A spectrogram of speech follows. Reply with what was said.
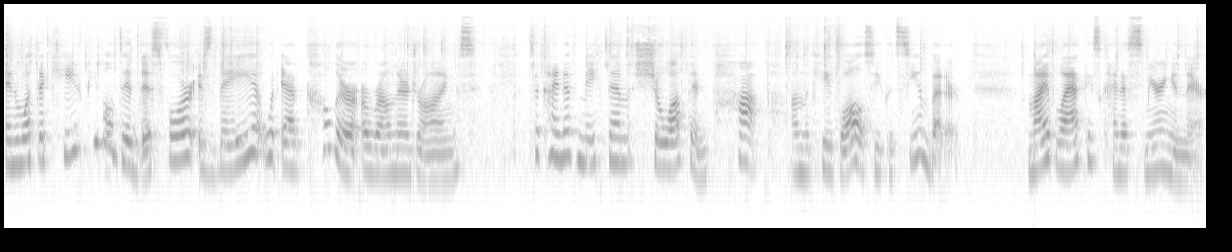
and what the cave people did this for is they would add color around their drawings to kind of make them show up and pop on the cave wall so you could see them better. My black is kind of smearing in there.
